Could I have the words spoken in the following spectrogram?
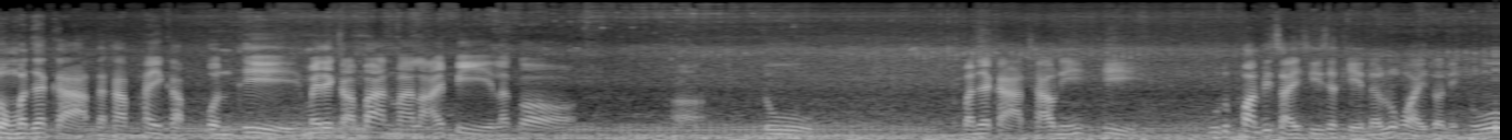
ส่งบรรยากาศนะครับให้กับคนที่ไม่ได้กลับบ้านมาหลายปี แล้วก็ดูบรรยากาศเช้านี้ที่ อุทุมพรพิสัยศรีสะเกดแล้วลูกหอยตัวนี้ โอ้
